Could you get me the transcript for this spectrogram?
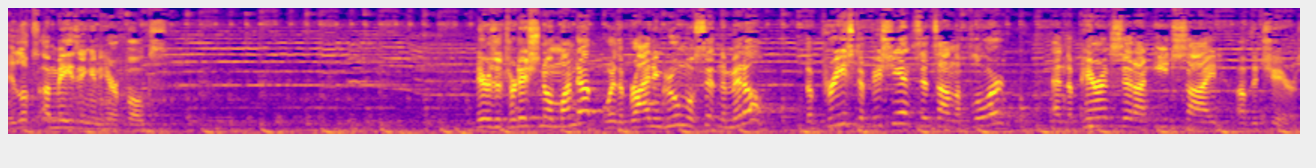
It looks amazing in here, folks. Here's a traditional mandap where the bride and groom will sit in the middle, the priest officiant sits on the floor, and the parents sit on each side of the chairs.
